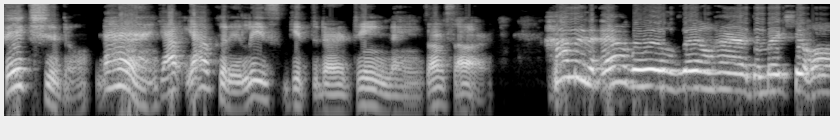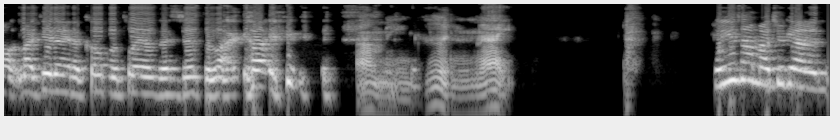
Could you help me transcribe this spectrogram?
Fictional, man. Y'all, y'all could at least get the darn team names. I'm sorry. How many algorithms they don't have to make sure all like it ain't a couple of players that's just alike? Like, I mean, good night. when you talking about you got a,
